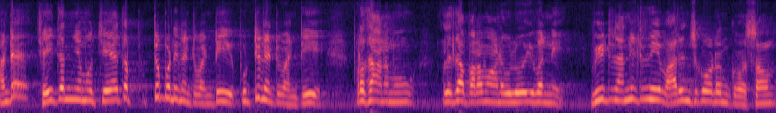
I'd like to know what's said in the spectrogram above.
అంటే చైతన్యము చేత పుట్టబడినటువంటి పుట్టినటువంటి ప్రధానము లేదా పరమాణువులు ఇవన్నీ. వీటినన్నిటినీ వారించుకోవడం కోసం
